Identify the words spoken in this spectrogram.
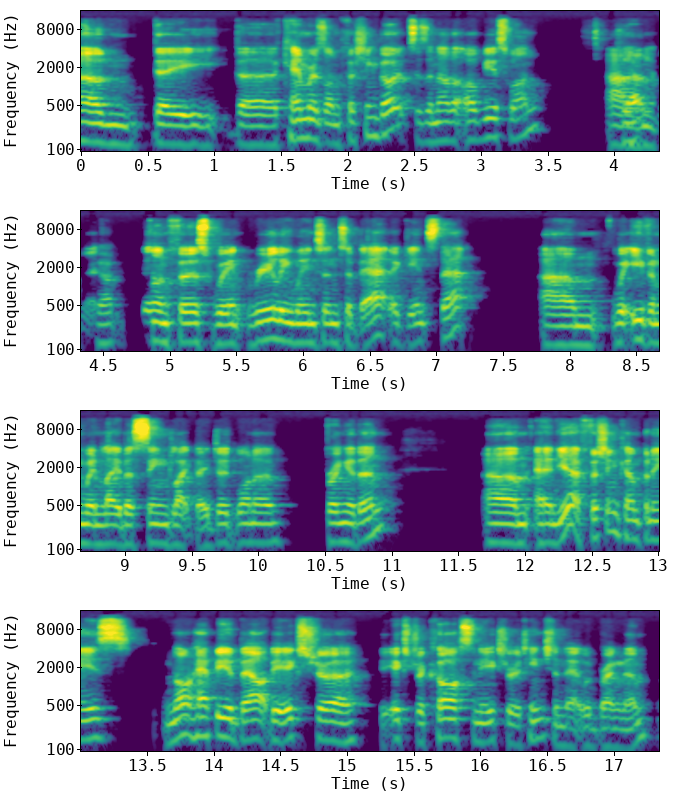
Um, the the cameras on fishing boats is another obvious one. Um, yep, yep. First went really went into bat against that. Um, even when Labor seemed like they did want to bring it in, um, and yeah, fishing companies not happy about the extra the extra cost and the extra attention that would bring them.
